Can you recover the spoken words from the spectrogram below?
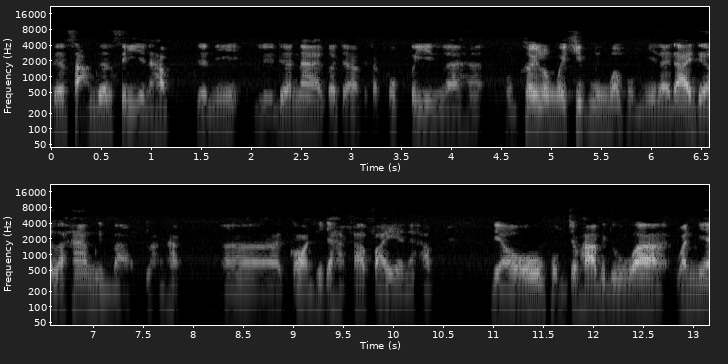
เดือนสามเดือนสี่นะครับ เดือนนี้หรือเดือนหน้าก็จะจะครบปีนแล้วฮะผมเคยลงไว้คลิปหนึ่งว่าผมมีรายได้เดือนละห้าหมื่นบาทหลังหักก่อนที่จะหักค่าไฟนะครับ เดี๋ยวผมจะพาไปดูว่าวันนี้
